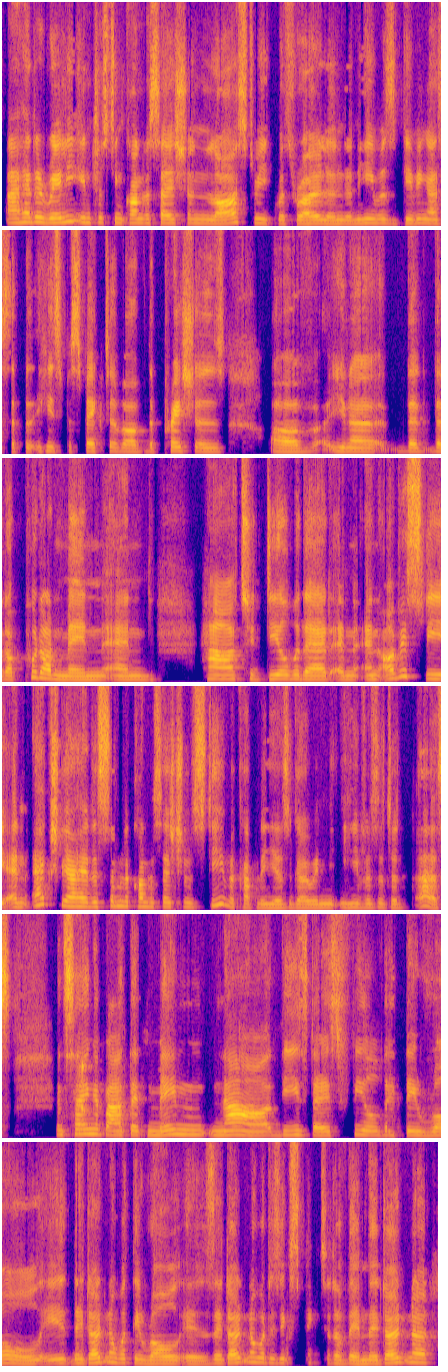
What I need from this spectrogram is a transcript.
I had a really interesting conversation last week with Roland, and he was giving us the, his perspective of the pressures of you know that that are put on men and how to deal with that. And and obviously and actually i had a similar conversation with steve a couple of years ago when he visited us and saying yeah. about that men now these days feel that their role they don't know what their role is. They don't know what is expected of them. They don't know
